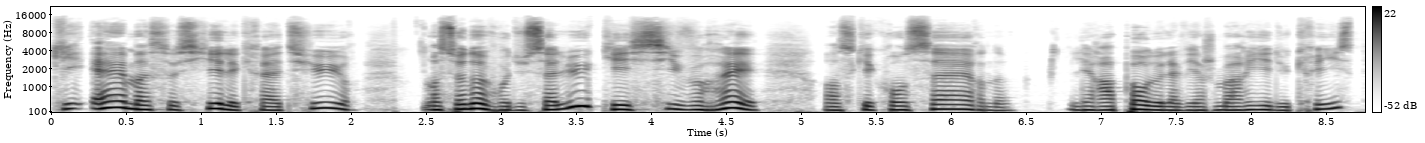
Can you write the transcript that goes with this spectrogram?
qui aime associer les créatures à son œuvre du salut, qui est si vrai en ce qui concerne les rapports de la Vierge Marie et du Christ,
